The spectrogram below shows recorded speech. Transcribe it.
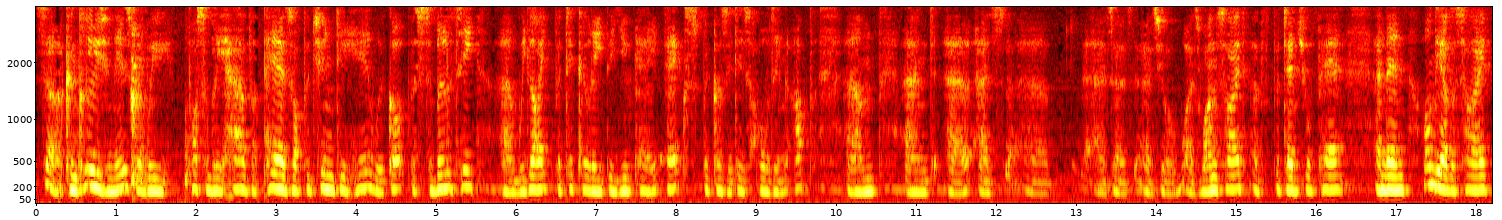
So a conclusion is that we possibly have a pairs opportunity here. We've got the stability. Um, we like particularly the UKX because it is holding up um, and uh, as, uh, as, as, as, your, as one side of potential pair. And then on the other side,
